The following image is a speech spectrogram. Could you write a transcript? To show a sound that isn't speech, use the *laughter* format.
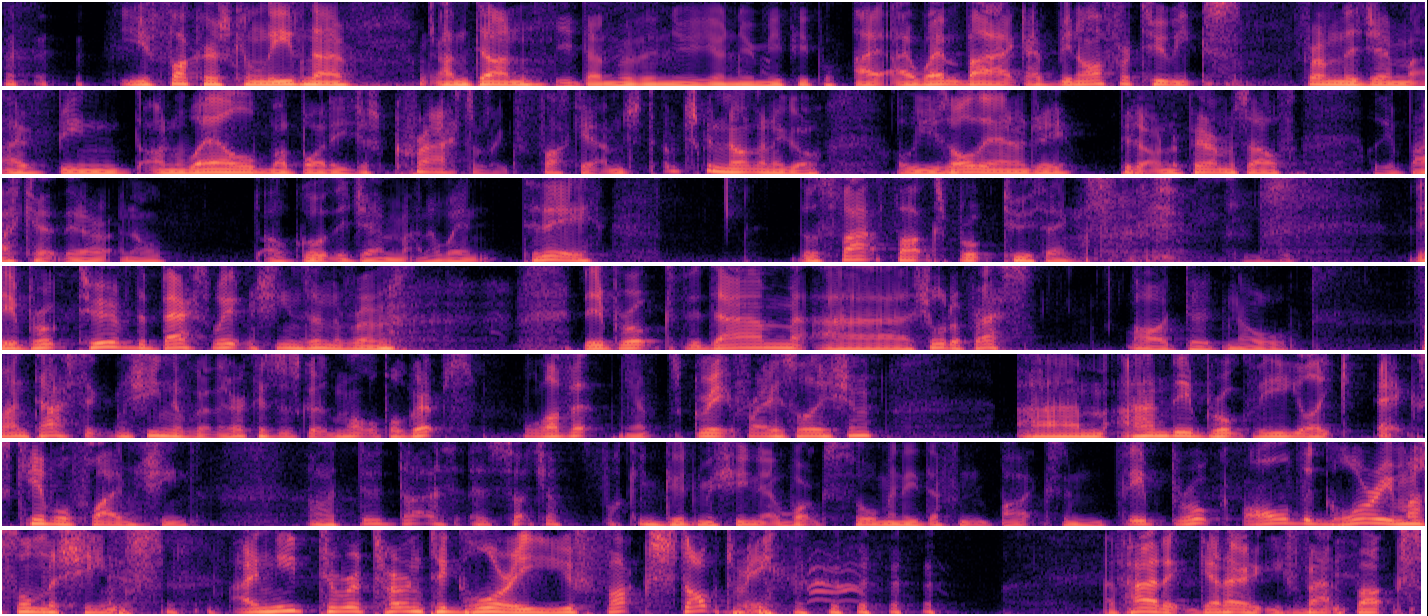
*laughs* you fuckers can leave now. I'm done. You done with the new year, new me people? I, I went back. I've been off for two weeks from the gym. I've been unwell. My body just crashed. I was like, fuck it. I'm just I'm just not gonna go. I'll use all the energy, put it on repair myself. I'll get back out there and I'll I'll go to the gym. And I went today. Those fat fucks broke two things. *laughs* They broke two of the best weight machines in the room. *laughs* they broke the damn uh, shoulder press. Oh, dude, no. Fantastic machine they've got there because it's got multiple grips. Love it. Yep. It's great for isolation. Um, and they broke the like X cable fly machine. Oh, dude, that is it's such a fucking good machine. It works so many different backs and They broke all the glory muscle machines. *laughs* I need to return to glory. You fuck stopped me. *laughs* I've had it. Get out, you fat fucks.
